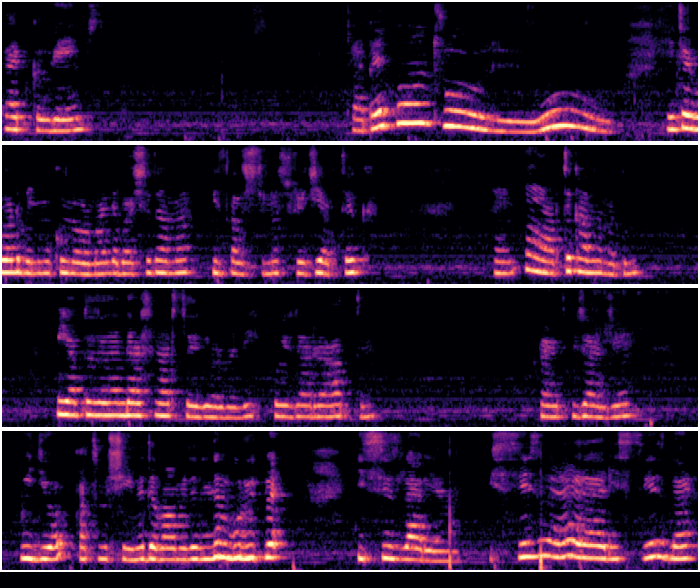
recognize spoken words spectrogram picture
Typical Games. Tepe kontrolü. Oo. Bu arada benim okul normalde başladı ama biz alıştırma süreci yaptık. Yani ne yaptık anlamadım. Bir hafta zaten dersin dersleri görmedik. O yüzden rahattım. Gayet güzelce video atma şeyime devam edebildim. Bu rütbe işsizler ya. İşsizler, işsizler.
